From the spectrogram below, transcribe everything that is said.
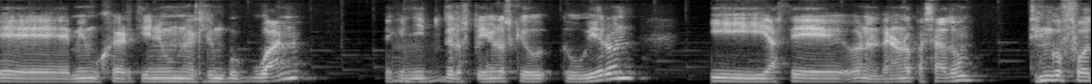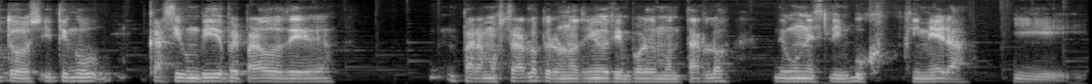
Eh, mi mujer tiene un Slimbook One, pequeñito, de los primeros que, que, hubieron. Y hace, bueno, el verano pasado, tengo fotos y tengo casi un vídeo preparado de, para mostrarlo, pero no he tenido tiempo de montarlo, de un Slimbook Quimera. Y,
